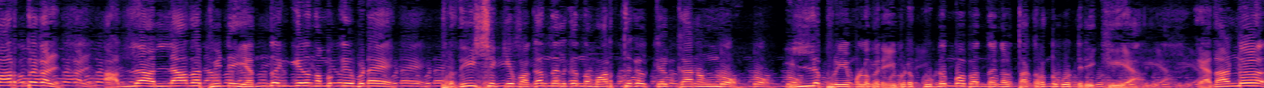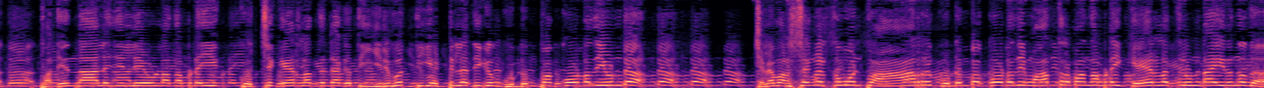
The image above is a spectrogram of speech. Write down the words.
വാർത്തകൾ. അല്ല അല്ലാതെ പിന്നെ എന്തെങ്കിലും നമുക്ക് ഇവിടെ പ്രതീക്ഷയ്ക്ക് വക നൽകുന്ന വാർത്തകൾ കേൾക്കാനുണ്ടോ? ഇല്ല പ്രിയമുള്ളവരെ ഇവിടെ കുടുംബ ബന്ധങ്ങൾ തകർന്നുകൊണ്ടിരിക്കുക ഏതാണ്ട് പതിനാല് ജില്ലയുള്ള നമ്മുടെ ഈ കൊച്ചു കേരളത്തിന്റെ അകത്ത് ഇരുപത്തിയെട്ടിലധികം കുടുംബ കോടതിയുണ്ട്. ചില വർഷങ്ങൾക്ക് മുൻപ് ആറ് കുടുംബ കോടതി മാത്രമാണ് നമ്മുടെ ഈ കേരളത്തിൽ ഉണ്ടായിരുന്നത്.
